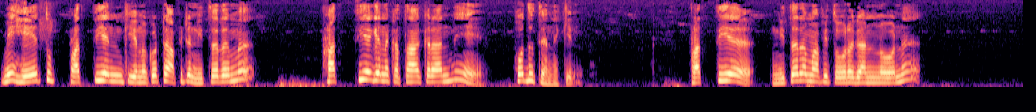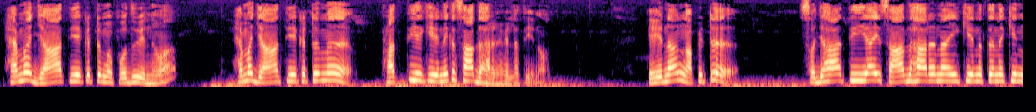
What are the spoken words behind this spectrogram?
මේ හේතු ප්‍රත්‍යයෙන් කියනකොට අපිට නිතරම ප්‍රත්‍ය ගැන කතා කරන්නේ පොදු තැනකින්. ප්‍රත්‍ය නිතරම අපි තෝරගන්න ඕන හැම જાතියකටම පොදු වෙනවා. හැම જાතියකටම ප්‍රත්‍ය කියන එක සාධාරණ වෙලා තියෙනවා. එහෙනම් අපිට සජාතීයයි සාධාරණයි කියන තැනකින්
